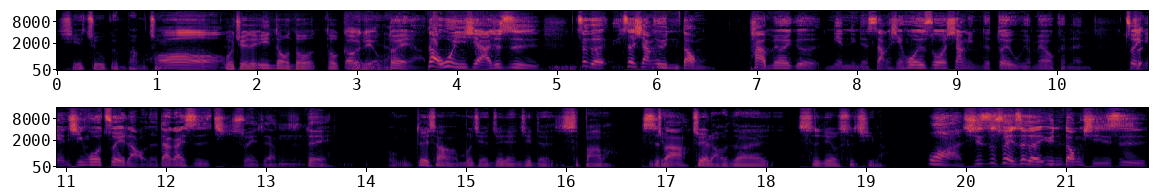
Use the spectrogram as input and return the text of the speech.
协助跟帮助。哦，我觉得运动都都可以都有。啦。对啊，那我问一下，就是这个这项运动，它有没有一个年龄的上限，或者是说像你们的队伍有没有可能最年轻或最老的大概是几岁这样子？嗯对，我们队上目前最年轻的十八吧，十八最老的大概四六四七吧。哇，其实所以这个运动其实是，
